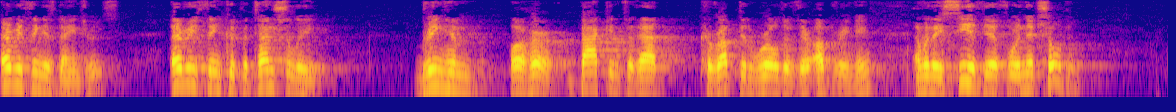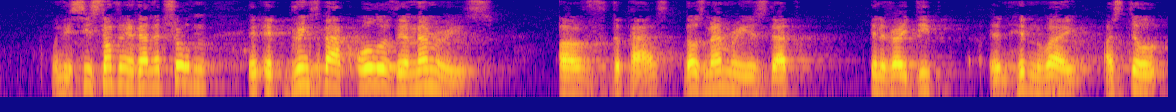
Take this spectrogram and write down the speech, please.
Everything is dangerous. Everything could potentially bring him or her back into that corrupted world of their upbringing. And when they see it, therefore, in their children, when they see something like that in their children, it, it brings back all of their memories of the past, those memories that, in a very deep and hidden way, are still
